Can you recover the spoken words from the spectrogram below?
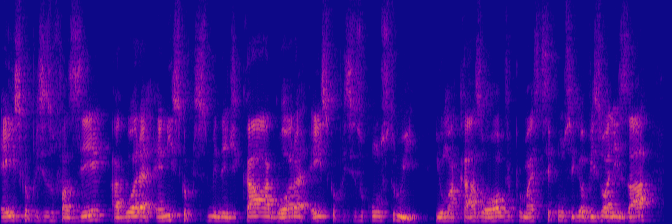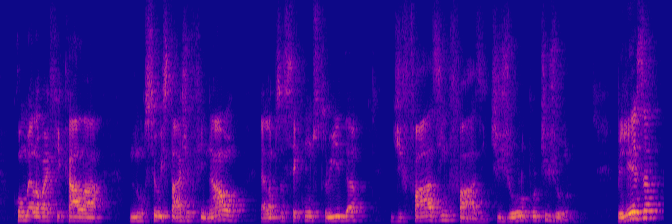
é isso que eu preciso fazer, agora é nisso que eu preciso me dedicar, agora é isso que eu preciso construir. E uma casa, óbvio, por mais que você consiga visualizar como ela vai ficar lá no seu estágio final, ela precisa ser construída de fase em fase, tijolo por tijolo. Beleza?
